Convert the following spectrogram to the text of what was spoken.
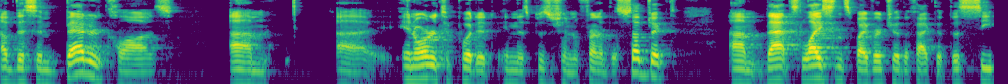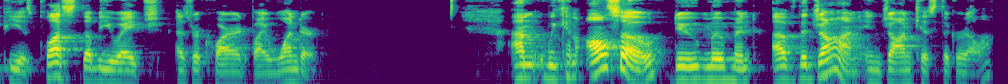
of this embedded clause um, uh, in order to put it in this position in front of the subject. Um, that's licensed by virtue of the fact that this CP is plus WH as required by Wonder. Um, we can also do movement of the John in John Kissed the Gorilla.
